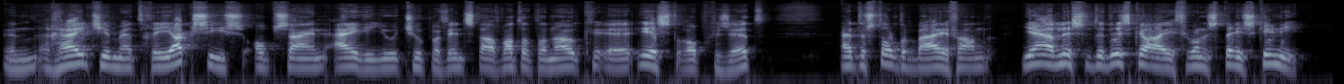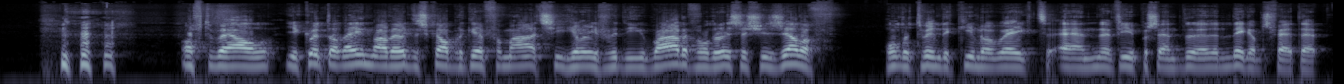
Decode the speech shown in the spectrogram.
een rijtje met reacties op zijn eigen YouTube of Insta of wat het dan ook is erop gezet. En toen stond erbij van, yeah, listen to this guy if you want to stay skinny. Oftewel, je kunt alleen maar wetenschappelijke informatie geven die waardevol is als je zelf 120 kilo weegt en 4% eh, lichaamsvet hebt.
